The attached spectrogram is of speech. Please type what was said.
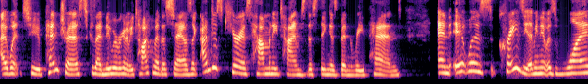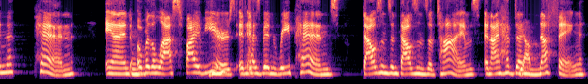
I went to Pinterest because I knew we were going to be talking about this today. I was like, I'm just curious how many times this thing has been repinned. And it was crazy. I mean, it was one pin. And mm-hmm. over the last five mm-hmm. years, mm-hmm. it has been repinned thousands and thousands of times and I have done yep. nothing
